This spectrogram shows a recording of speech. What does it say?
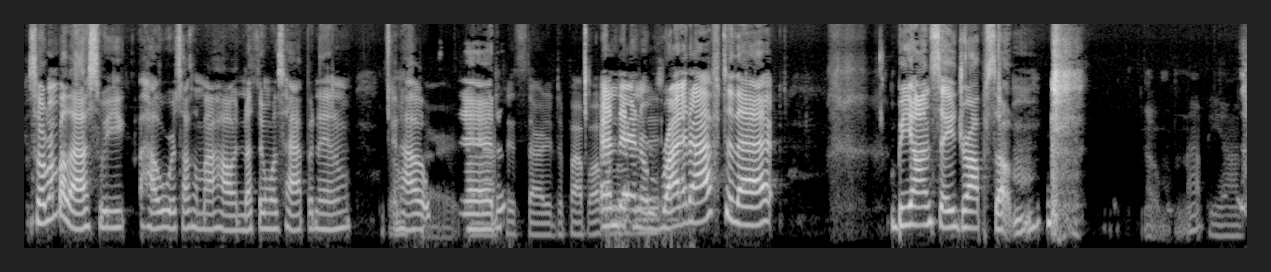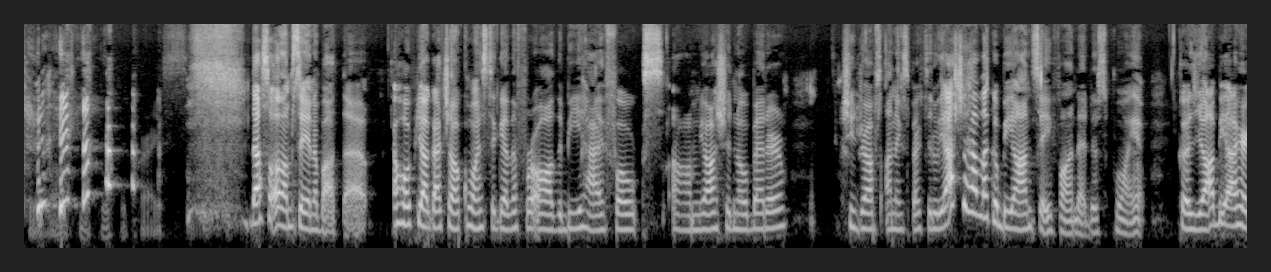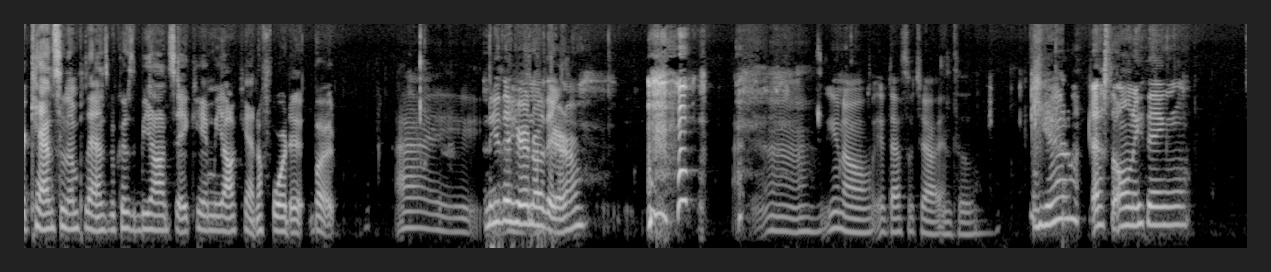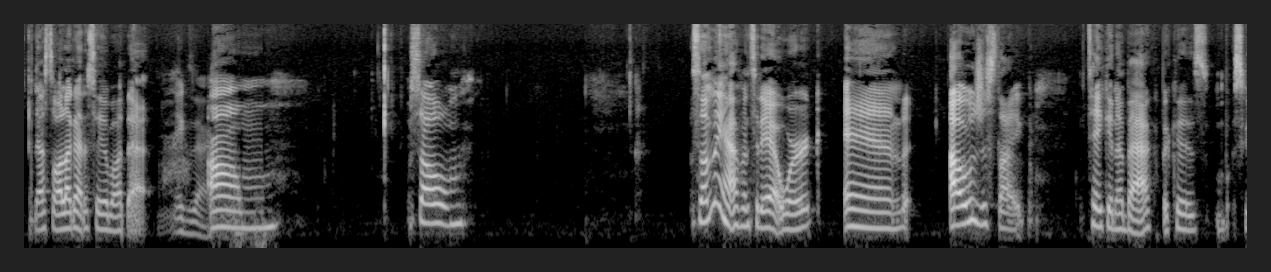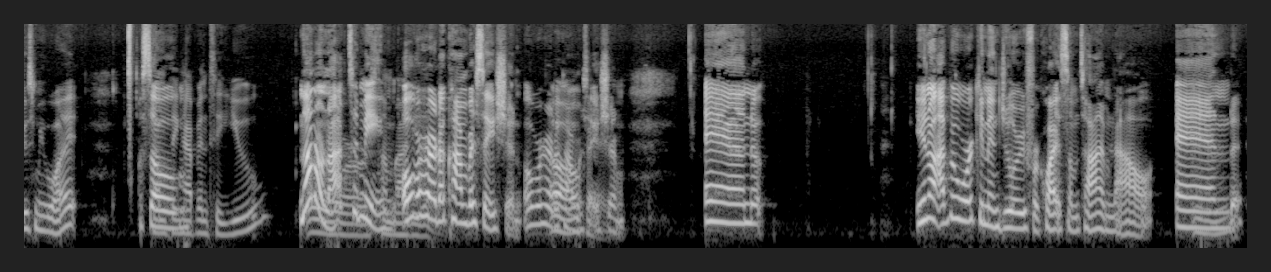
So remember last week how we were talking about how nothing was happening and how it, dead. it started to pop up, and then bit. right after that Beyonce dropped something. no, not Beyonce. That's all I'm saying about that. I hope y'all got y'all coins together for all the BeyHive folks. Um, y'all should know better. She drops unexpectedly. Y'all should have like a Beyonce fund at this point because y'all be out here canceling plans because Beyonce came and y'all can't afford it. But I neither here nor there. mm, you know, if that's what y'all into. Yeah, that's the only thing. That's all I got to say about that. Exactly. Um. So something happened today at work, and I was just like taken aback because, excuse me, what? So something happened to you? No, no, not to me. Overheard a conversation. Overheard oh, a conversation, okay. and you know, I've been working in jewelry for quite some time now, and. Mm-hmm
